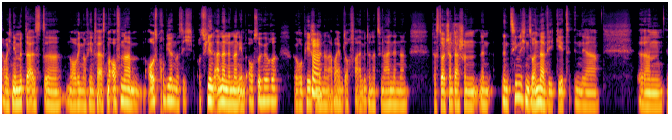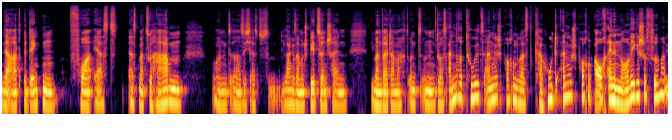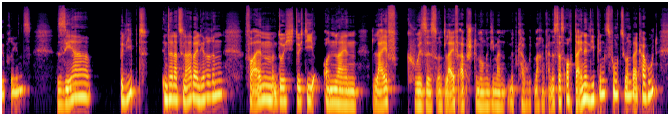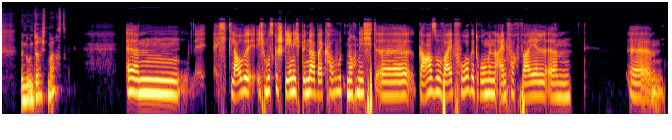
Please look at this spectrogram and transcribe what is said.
Aber ich nehme mit, da ist äh, Norwegen auf jeden Fall erstmal offener ausprobieren, was ich aus vielen anderen Ländern eben auch so höre, europäischen hm. Ländern, aber eben auch vor allem internationalen Ländern, dass Deutschland da schon einen, einen ziemlichen Sonderweg geht in der, ähm, in der Art Bedenken vorerst erstmal zu haben und äh, sich erst langsam und spät zu entscheiden, wie man weitermacht. Und ähm, du hast andere Tools angesprochen, du hast Kahoot angesprochen, auch eine norwegische Firma übrigens, sehr beliebt international bei Lehrerinnen, vor allem durch, durch die Online-Live-Quizzes und Live-Abstimmungen, die man mit Kahoot machen kann. Ist das auch deine Lieblingsfunktion bei Kahoot, wenn du Unterricht machst? Ähm, ich glaube, ich muss gestehen, ich bin da bei Kahoot noch nicht äh, gar so weit vorgedrungen, einfach weil ähm, ähm, äh,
